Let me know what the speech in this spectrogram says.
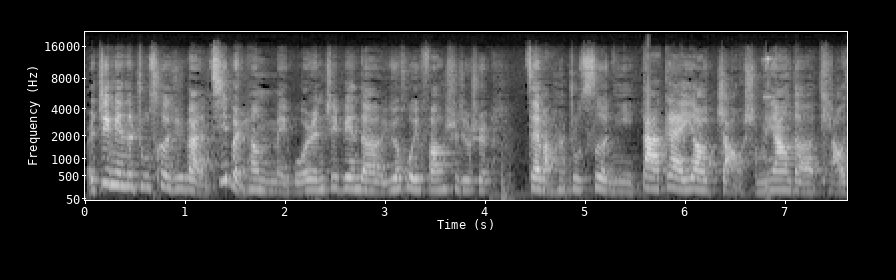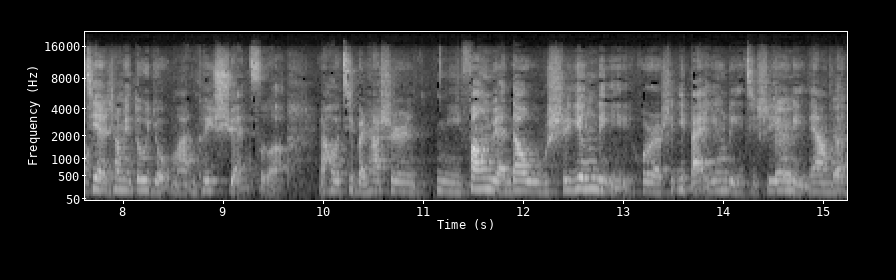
而这边的注册就是，基本上美国人这边的约会方式就是在网上注册，你大概要找什么样的条件，上面都有嘛，你可以选择。然后基本上是你方圆的五十英里或者是一百英里、几十英里那样的。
